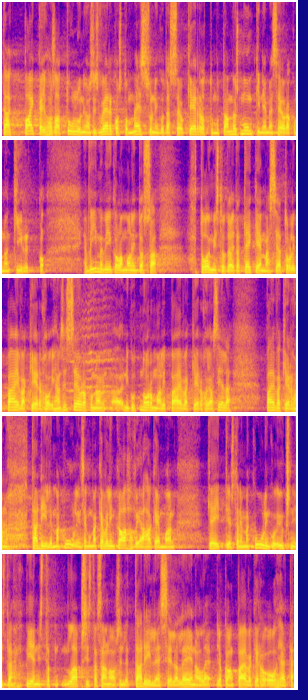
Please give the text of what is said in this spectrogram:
Tämä paikka, johon sä oot tullut, niin on siis verkoston messu, niin kuin tässä jo kerrottu, mutta tämä on myös Munkkiniemen seurakunnan kirkko. Ja viime viikolla mä olin tuossa toimistotöitä tekemässä ja tuli päiväkerho, ihan siis seurakunnan äh, niin kuin normaali päiväkerho. Ja siellä päiväkerhon tädille, mä kuulin sen, kun mä kävelin kahvia hakemaan keittiöstä, niin mä kuulin, kun yksi niistä pienistä lapsista sanoi sille tädille siellä Leenalle, joka on päiväkerhon ohjaaja, että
